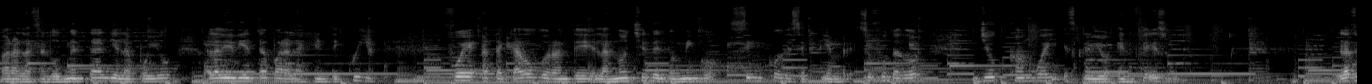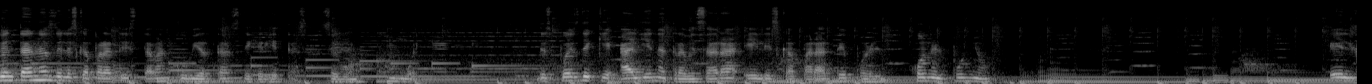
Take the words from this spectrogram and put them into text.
para la salud mental y el apoyo a la vivienda para la gente queer. Fue atacado durante la noche del domingo 5 de septiembre. Su fundador, Hugh Conway, escribió en Facebook. Las ventanas del escaparate estaban cubiertas de grietas, según Conway. Después de que alguien atravesara el escaparate con el puño, el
